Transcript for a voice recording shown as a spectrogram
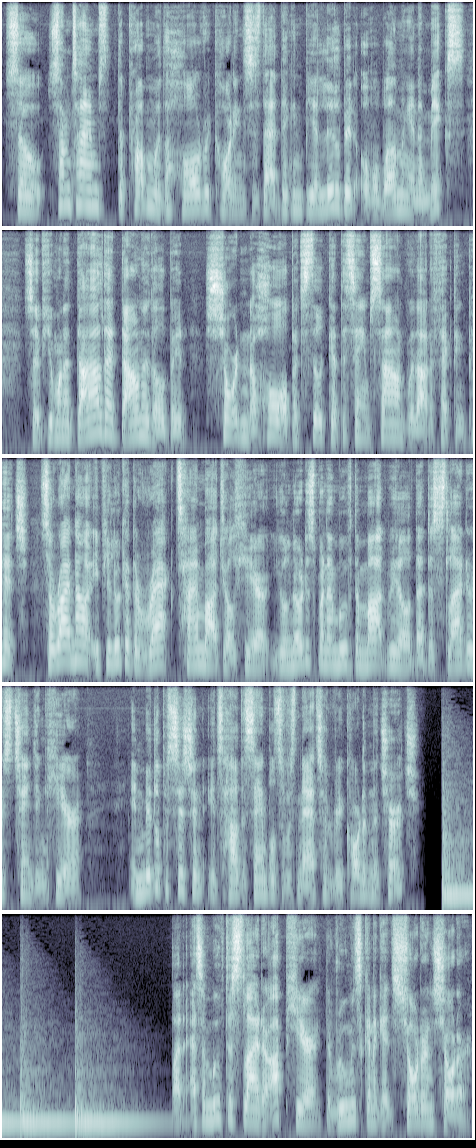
So sometimes the problem with the hall recordings is that they can be a little bit overwhelming in a mix. So if you want to dial that down a little bit, shorten the hall, but still get the same sound without affecting pitch. So right now, if you look at the rack time module here, you'll notice when I move the mod wheel that the slider is changing here. In middle position, it's how the samples was naturally recorded in the church. But as I move the slider up here, the room is going to get shorter and shorter.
